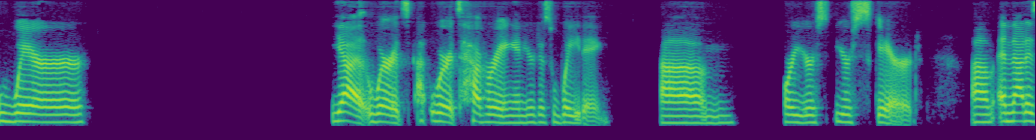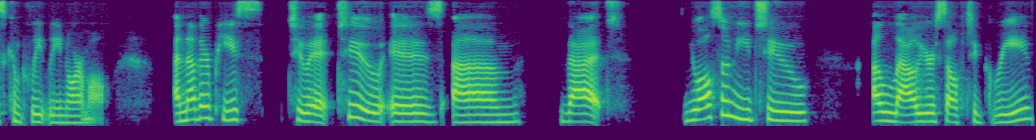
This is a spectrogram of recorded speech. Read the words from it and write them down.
where, yeah, where it's, where it's hovering and you're just waiting um, or you're, you're scared. Um, and that is completely normal. Another piece to it too is um, that you also need to allow yourself to grieve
